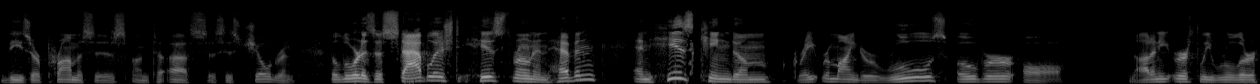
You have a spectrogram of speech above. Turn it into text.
These are promises unto us as his children. The Lord has established his throne in heaven, and his kingdom, great reminder, rules over all. Not any earthly ruler,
